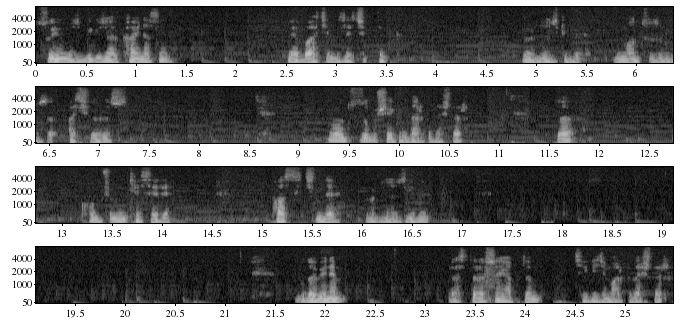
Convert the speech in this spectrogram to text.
Suyumuz bir güzel kaynasın ve bahçemize çıktık. Gördüğünüz gibi limon tuzumuzu açıyoruz. Limon tuzu bu şekilde arkadaşlar. Bu da komşumun keseri. Pas içinde gördüğünüz gibi. Bu da benim restorasyon yaptığım çekicim arkadaşlar.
